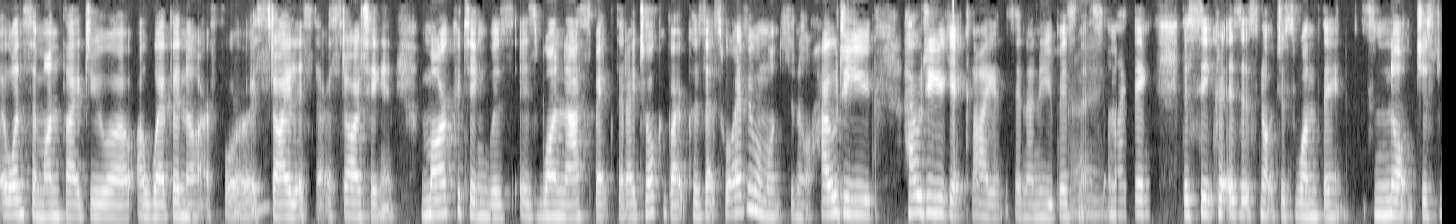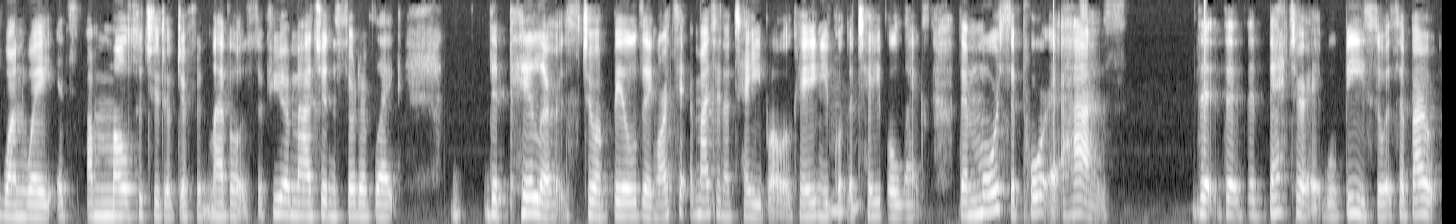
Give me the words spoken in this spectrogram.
I, once a month, I do a, a webinar for mm-hmm. stylists that are starting, and marketing was is one aspect that I talk about because that's what everyone wants to know. How do you how do you get clients in a new business? Right. And I think the secret is it's not just one thing. It's not just one way. It's a multitude of different levels. So if you imagine sort of like the pillars to a building, or t- imagine a table, okay, and you've got mm-hmm. the table legs. The more support it has the, the, the better it will be. So it's about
